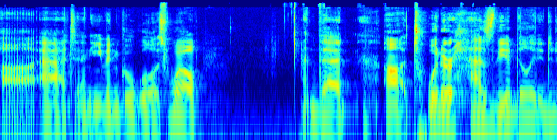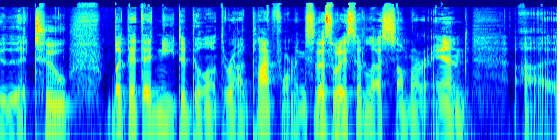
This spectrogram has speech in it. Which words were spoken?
uh, at, and even Google as well that uh, Twitter has the ability to do that too, but that they need to build out their ad platform. And so that's what I said last summer. And uh,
